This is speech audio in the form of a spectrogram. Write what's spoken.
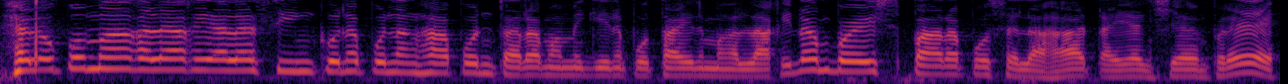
Hello po mga kalaki, alas 5 na po ng hapon. Tara mamigay na po tayo ng mga lucky numbers para po sa lahat. Ayan, syempre.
